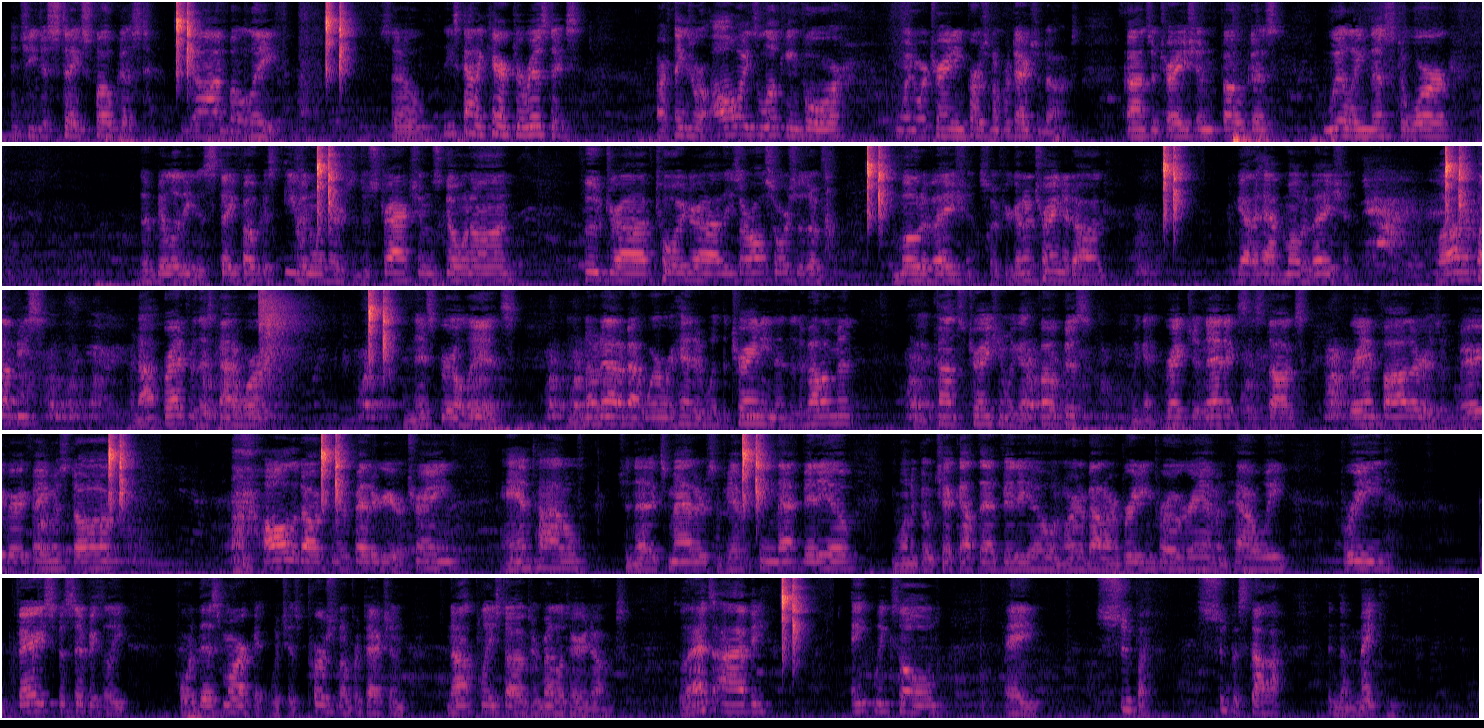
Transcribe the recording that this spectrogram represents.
and she just stays focused beyond belief. So these kind of characteristics are things we're always looking for when we're training personal protection dogs. Concentration, focus, willingness to work, the ability to stay focused even when there's distractions going on, food drive, toy drive, these are all sources of motivation. So if you're going to train a dog, you got to have motivation. A lot of puppies are not bred for this kind of work, and this girl is. There's no doubt about where we're headed with the training and the development. We got concentration, we got focus, we got great genetics. This dog's grandfather is a very, very famous dog. All the dogs in their pedigree are trained and titled. Genetics Matters. If you haven't seen that video, you want to go check out that video and learn about our breeding program and how we breed very specifically for this market, which is personal protection, not police dogs or military dogs. So that's Ivy, eight weeks old, a super, superstar in the making.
